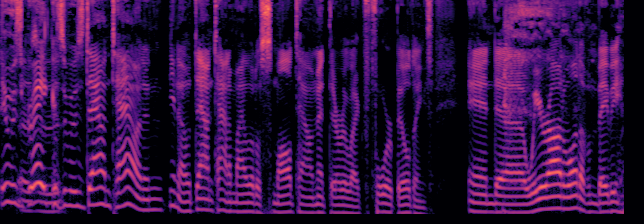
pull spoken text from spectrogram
It was great because it was downtown, and you know, downtown in my little small town meant there were like four buildings, and uh, we were on one of them, baby.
